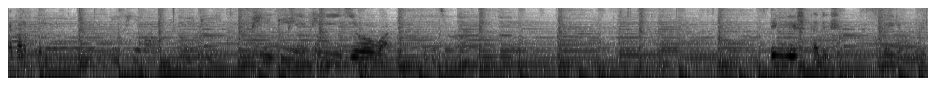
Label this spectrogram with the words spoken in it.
I gotta put it. BP1. BP. P- PP01. PP01. English edition. Okay, yung ulit.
